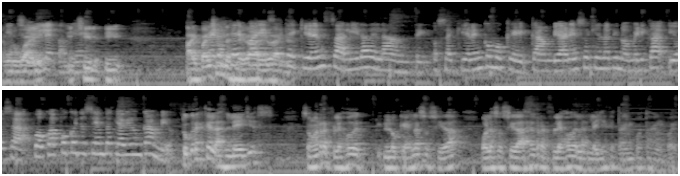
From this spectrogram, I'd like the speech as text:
En Y Uruguay Chile también. y Chile. Y hay países Pero es donde que hay es legal y países vaina. que quieren salir adelante, o sea, quieren como que cambiar eso aquí en Latinoamérica y, o sea, poco a poco yo siento que ha habido un cambio. ¿Tú crees que las leyes son el reflejo de lo que es la sociedad o la sociedad es el reflejo de las leyes que están impuestas en un país?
